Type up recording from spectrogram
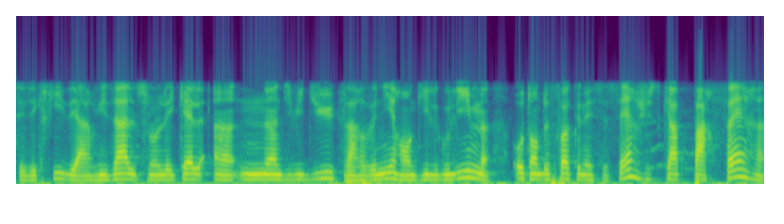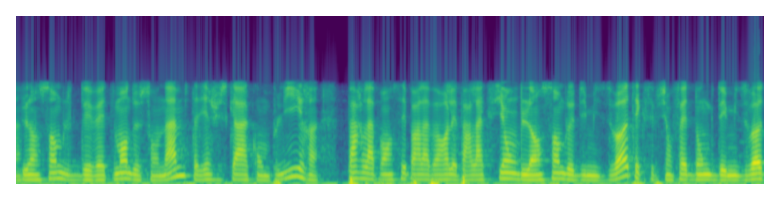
ces écrits des Harizal selon lesquels un individu va revenir en Gilgulim autant de fois que nécessaire jusqu'à parfaire l'ensemble des vêtements de son âme, c'est-à-dire jusqu'à accomplir par la pensée, par la parole et par l'action l'ensemble des mitzvot, exception faite donc des mitzvot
